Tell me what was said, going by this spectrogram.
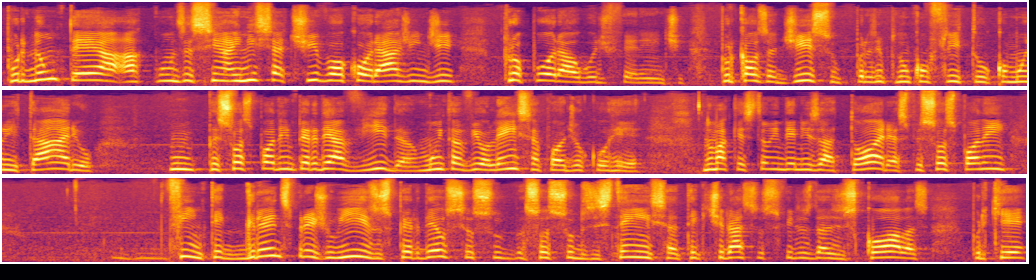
por não ter a, a, vamos dizer assim, a iniciativa ou a coragem de propor algo diferente. Por causa disso, por exemplo, num conflito comunitário, um, pessoas podem perder a vida, muita violência pode ocorrer. Numa questão indenizatória, as pessoas podem, enfim, ter grandes prejuízos, perder o seu, a sua subsistência, ter que tirar seus filhos das escolas, porque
